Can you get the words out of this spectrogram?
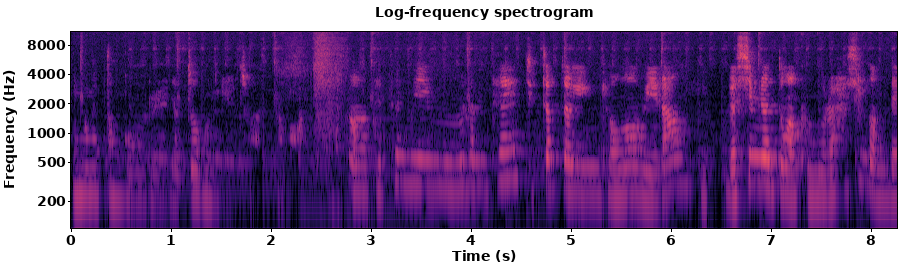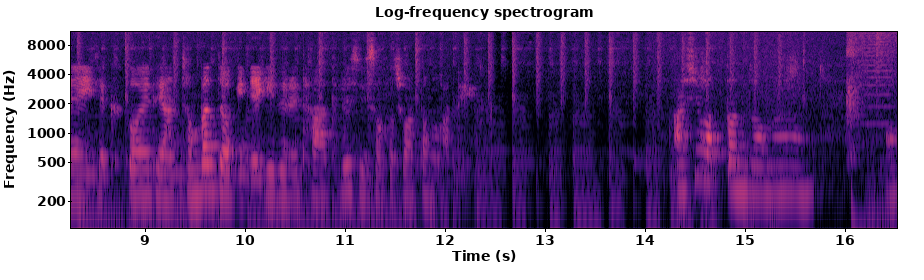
궁금했던 거를 여쭤보는 게 좋았던 것 같아요. 어, 대표님한테 직접적인 경험이랑 몇십 년 동안 근무를 하신 건데 이제 그거에 대한 전반적인 얘기들을 다 들을 수 있어서 좋았던 것 같아요. 아쉬웠던 점은 어,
